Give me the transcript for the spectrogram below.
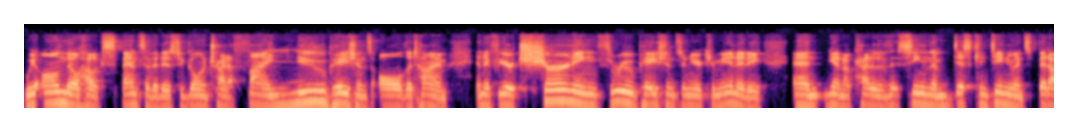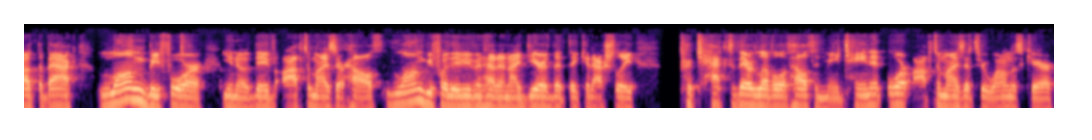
we all know how expensive it is to go and try to find new patients all the time. And if you're churning through patients in your community and, you know, kind of seeing them discontinue and spit out the back long before, you know, they've optimized their health, long before they've even had an idea that they could actually protect their level of health and maintain it or optimize it through wellness care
